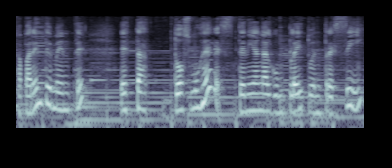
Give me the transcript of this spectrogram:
Aparentemente, estas dos mujeres tenían algún pleito entre sí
